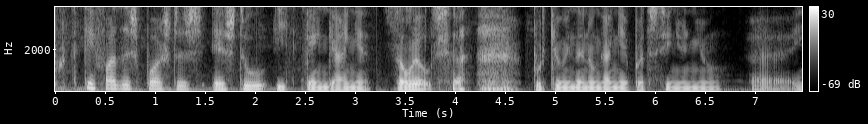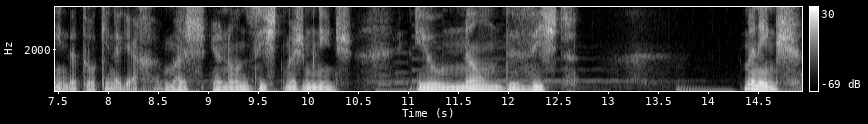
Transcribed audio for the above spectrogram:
porque quem faz as apostas és tu e quem ganha são eles. porque eu ainda não ganhei patrocínio nenhum, uh, ainda estou aqui na guerra. Mas eu não desisto, meus meninos. Eu não desisto. Maninhos,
